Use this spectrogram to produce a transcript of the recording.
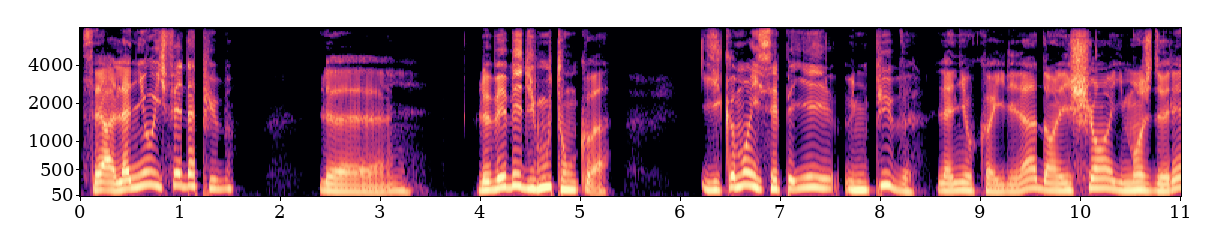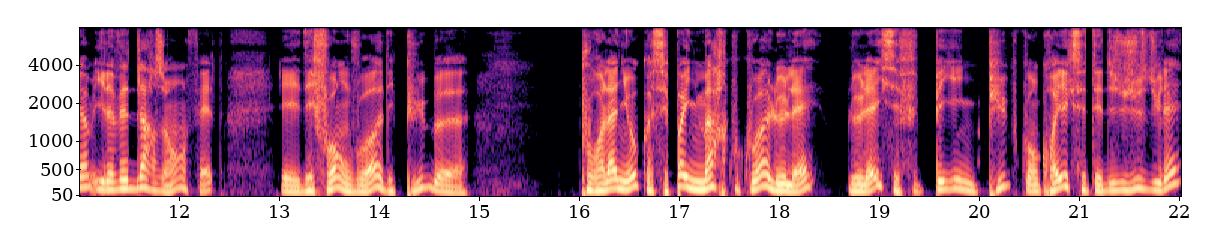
C'est-à-dire, l'agneau, il fait de la pub. Le, le bébé du mouton, quoi. Il, comment il s'est payé une pub, l'agneau, quoi? Il est là, dans les champs, il mange de l'herbe. Il avait de l'argent, en fait. Et des fois, on voit des pubs euh, pour l'agneau, quoi. C'est pas une marque ou quoi, le lait. Le lait, il s'est fait payer une pub, quoi. On croyait que c'était juste du lait?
